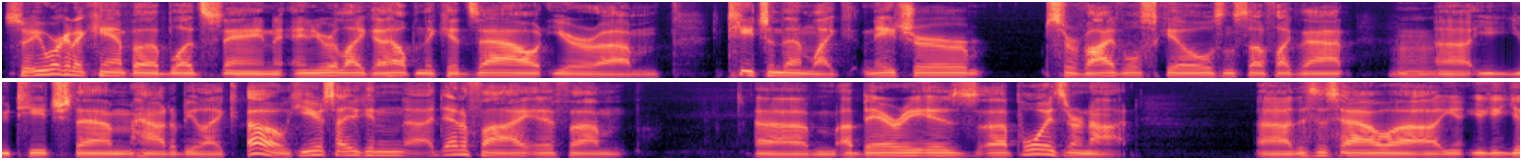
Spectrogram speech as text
So you work at a Camp uh, Bloodstain, and you're like uh, helping the kids out. You're um, teaching them like nature survival skills and stuff like that. Uh, you you teach them how to be like, oh, here's how you can identify if um, um, a berry is uh, poison or not. Uh, this is how uh, you, you, you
